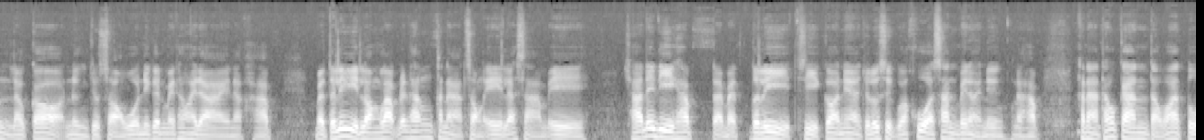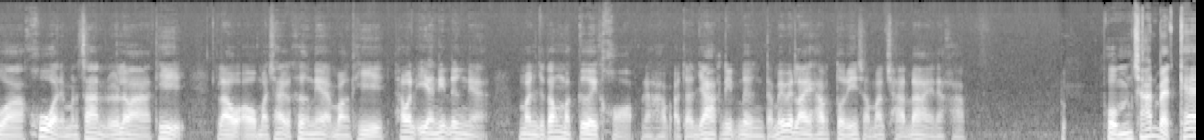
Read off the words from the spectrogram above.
ลต์ แล้วก็ 1.2 โวลต์นิกเกิลเมทัลไฮไดร์นะครับ แบตเตอรี่รองรับได้ทั้งขนาด 2A และ 3A ชาร์จได้ดีครับ แต่แบตเตอรี่ 4 ก้อนเนี่ยจะรู้สึกว่าขั้วสั้นไปหน่อยนึงนะครับ ขนาดเท่ากันแต่ว่าตัวขั้วเนี่ยมันสั้นเวลาที่ เราเอามาใช้กับเครื่องเนี่ยบางที ถ้ามันเอียงนิดนึงเนี่ยมันจะต้องมาเกยขอบนะครับ อาจจะยากนิดนึง แต่ไม่เป็นไรครับ ตัวนี้สามารถชาร์จได้นะครับ ผมชาร์จแบตแค่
